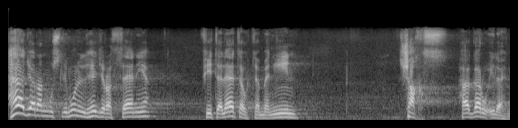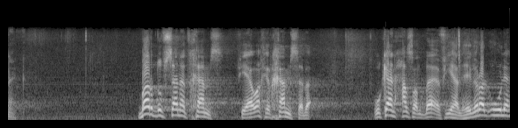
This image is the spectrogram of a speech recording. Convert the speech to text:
هاجر المسلمون الهجرة الثانية في 83 شخص هاجروا إلى هناك. برضه في سنة خمس في أواخر خمسة بقى. وكان حصل بقى فيها الهجرة الأولى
